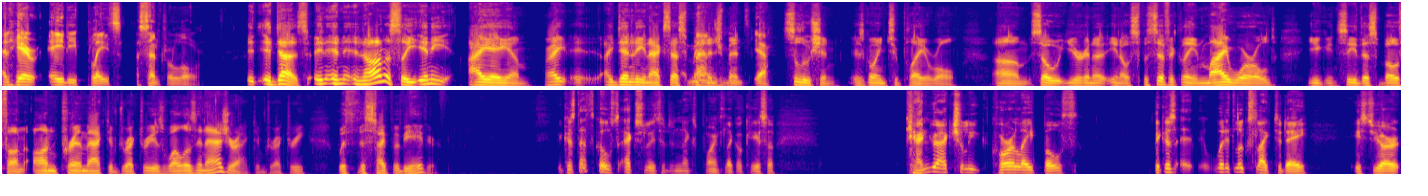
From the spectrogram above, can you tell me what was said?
And here, AD plays a central role. It, it does. And, and, and honestly, any IAM, right? Identity and access management Yeah. solution is going to play a role. Um, so you're going to, you know, specifically in my world, you can see this both on on-prem Active Directory as well as in Azure Active Directory with this type of behavior. because that goes actually to the next point like okay so can you actually correlate both because uh, what it looks like today is your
